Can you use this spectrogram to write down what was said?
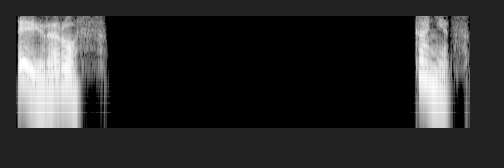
Эйра Росс». Конец.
